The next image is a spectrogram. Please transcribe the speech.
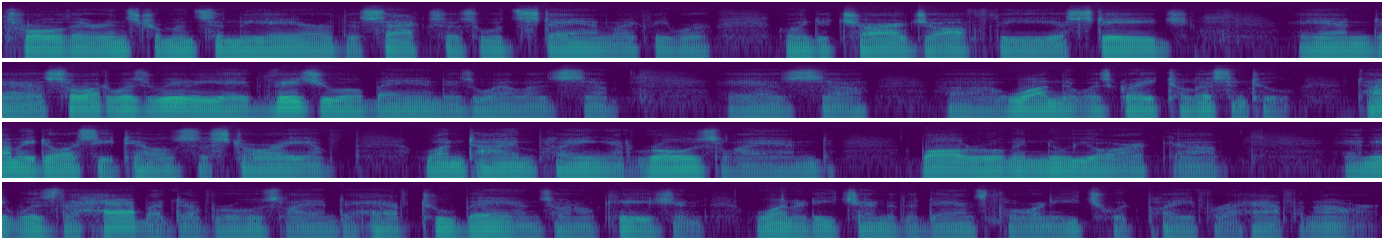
throw their instruments in the air. The saxes would stand like they were going to charge off the uh, stage. And uh, so it was really a visual band as well as, uh, as one that was great to listen to. Tommy Dorsey tells the story of one time playing at Roseland Ballroom in New York. Uh, and it was the habit of Roseland to have two bands on occasion, one at each end of the dance floor, and each would play for a half an hour.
